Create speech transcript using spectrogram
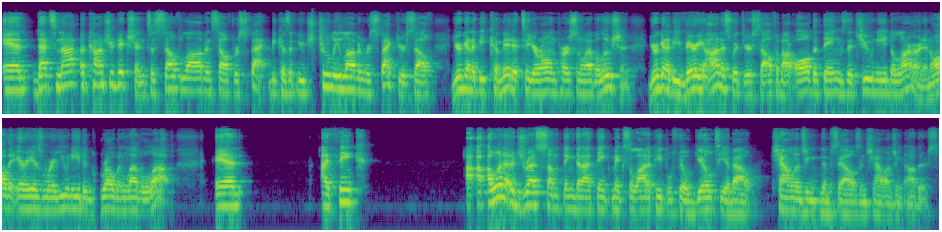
And that's not a contradiction to self love and self respect, because if you truly love and respect yourself, you're going to be committed to your own personal evolution. You're going to be very honest with yourself about all the things that you need to learn and all the areas where you need to grow and level up. And I think I, I want to address something that I think makes a lot of people feel guilty about challenging themselves and challenging others.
